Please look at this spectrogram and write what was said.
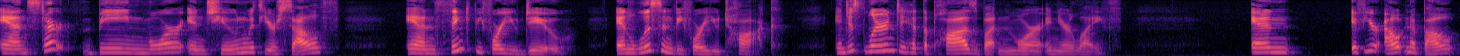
and start being more in tune with yourself and think before you do, and listen before you talk, and just learn to hit the pause button more in your life. And if you're out and about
